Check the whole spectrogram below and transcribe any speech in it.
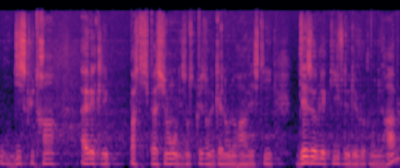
ou on discutera avec les participations, les entreprises dans lesquelles on aura investi, des objectifs de développement durable.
